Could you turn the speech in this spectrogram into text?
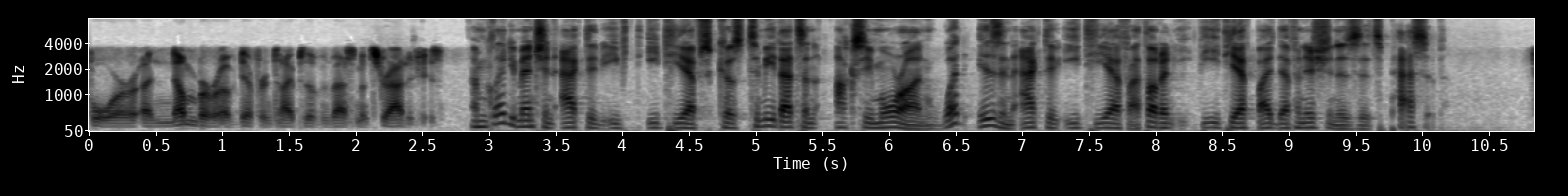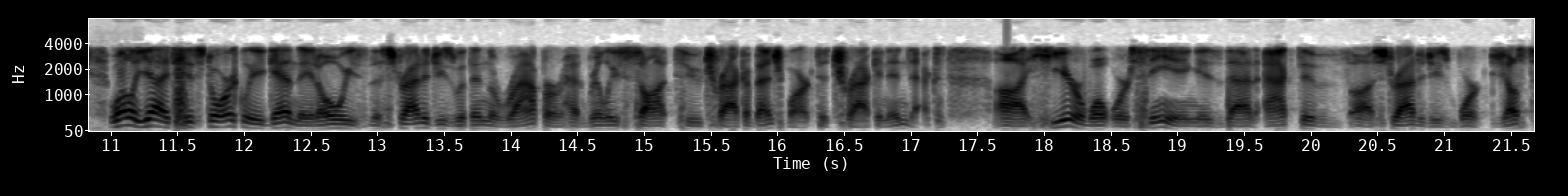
for a number of different types of investment strategies. I'm glad you mentioned active ETFs because to me that's an oxymoron. What is an active ETF? I thought an ETF by definition is it's passive. Well, yeah, it's historically again they'd always the strategies within the wrapper had really sought to track a benchmark, to track an index. Uh, here, what we're seeing is that active uh, strategies work just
